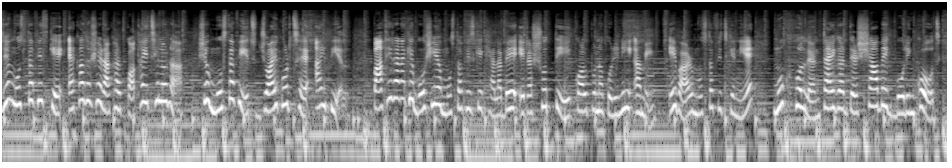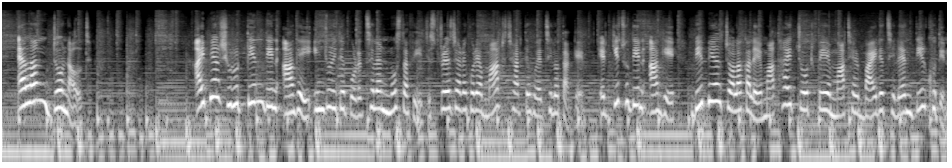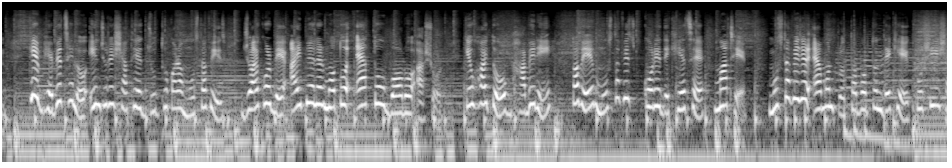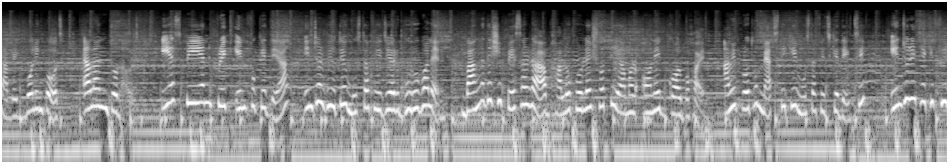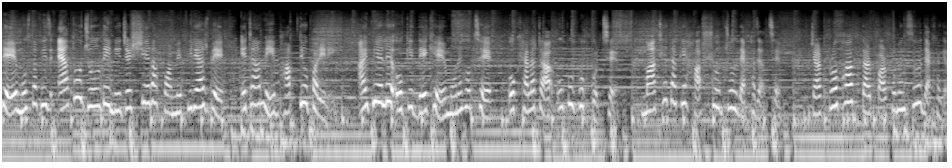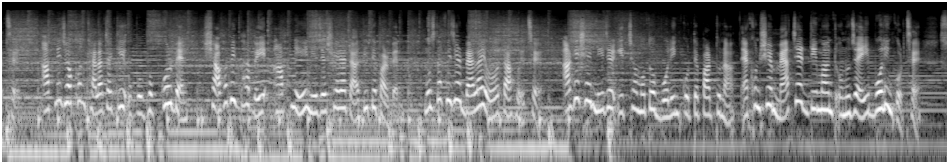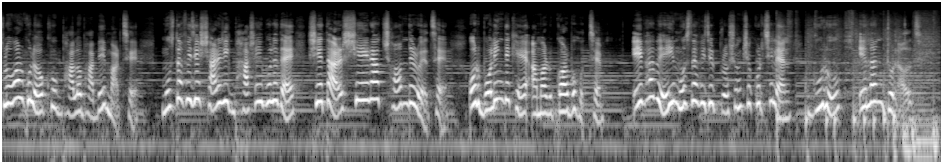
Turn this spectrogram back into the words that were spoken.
যে মুস্তাফিজকে একাদশে রাখার কথাই ছিল না, সে মুস্তাফিজ জয় করছে আইপিএল। পাথি রানাকে বসিয়ে মুস্তাফিজকে খেলাবে, এটা সত্যি কল্পনা করিনি আমি। এবার মুস্তাফিজকে নিয়ে মুখ খুললেন টাইগারদের সাবেক bowling coach Allan Donald. IPL শুরুর তিন দিন আগেই ইঞ্জুরিতে পড়েছিলেন মুস্তাফিজ। স্ট্রেচারে করে মাঠ ছাড়তে হয়েছিল তাকে। এর কিছুদিন আগে বিপিএল চলাকালে মাথায় চোট পেয়ে মাঠের বাইরে ছিলেন দীর্ঘদিন। কে ভেবেছিল ইঞ্জুরির সাথে যুদ্ধ করা মুস্তাফিজ জয় করবে আইপিএল এর মতো এত বড় আসর? কেউ হয়তো ভাবেনি, তবে মুস্তাফিজ করে দেখিয়েছে মাঠে। মুস্তাফিজের এমন প্রত্যাবর্তন দেখে খুশি সাবেক bowling coach Allan Donald. E ESPN ক্রিক ইনফোকে দেয়া ইন্টারভিউতে মুস্তাফিজের গুরু বলেন, বাংলাদেশি পেসাররা ভালো করলে সত্যি আমার অনেক গর্ব হয়। আমি প্রথম ম্যাচ থেকেই মুস্তাফিজকে দেখছি। ইঞ্জুরি থেকে ফিরে মুস্তাফিজ এত জলদি নিজের সেরা ফর্মে ফিরে আসবে, এটা আমি ভাবতেও পারিনি। আইপিএলে ওকে দেখে মনে হচ্ছে ও খেলাটা উপভোগ করছে। মাঠে তাকে হাস্যোজ্জ্বল দেখা যাচ্ছে। যার প্রভাব তার পারফরমেন্সেও দেখা গেছে। আপনি যখন খেলাটাকে উপভোগ করবেন, স্বাভাবিকভাবেই আপনি নিজের সেরাটা দিতে পারবেন। মুস্তাফিজের বেলায়ও তা হয়েছে। আগে সে নিজের ইচ্ছা মতো বোলিং করতে পারতো না। এখন সে ম্যাচের ডিমান্ড অনুযায়ী বোলিং করছে। স্লোয়ারগুলো খুব ভালোভাবে মারছে। মুস্তাফিজের শারীরিক ভাষাই বলে দেয়, সে তার সেরা ছন্দে রয়েছে। ওর বোলিং দেখে আমার গর্ব হচ্ছে। এভাবেই মুস্তাফিজের প্রশংসা করছিলেন গুরু এলান ডোনাল্ড।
